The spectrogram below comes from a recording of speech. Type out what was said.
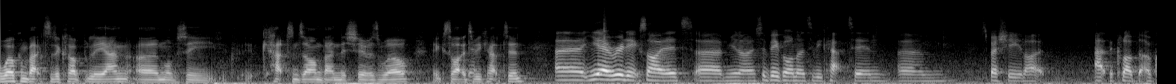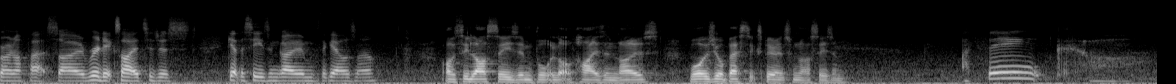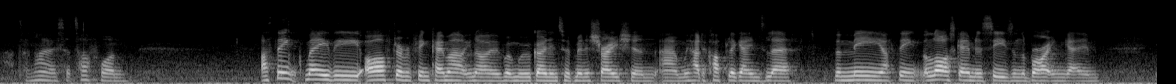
welcome back to the club, Leanne. Um, obviously, captain's armband this year as well. Excited yeah. to be captain? Uh, yeah, really excited. Um, you know, it's a big honour to be captain, um, especially like at the club that I've grown up at. So really excited to just get the season going with the girls now. Obviously, last season brought a lot of highs and lows. What was your best experience from last season? I think oh, I don't know. It's a tough one. I think maybe after everything came out, you know, when we were going into administration and we had a couple of games left. For me, I think the last game of the season, the Brighton game,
